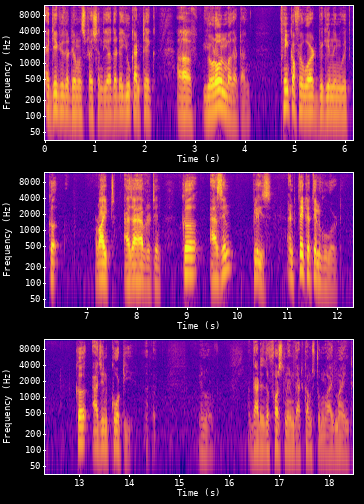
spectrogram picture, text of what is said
I gave you the demonstration the other day. You can take uh, your own mother tongue. Think of a word beginning with k, right as I have written, k as in please and take a Telugu word, k as in koti, you know that is the first name that comes to my mind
